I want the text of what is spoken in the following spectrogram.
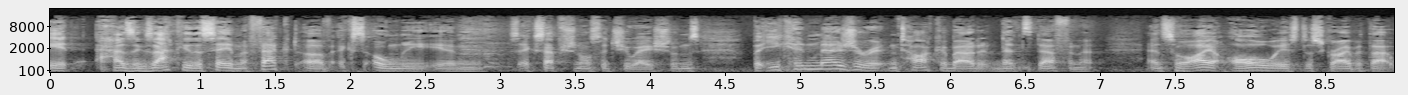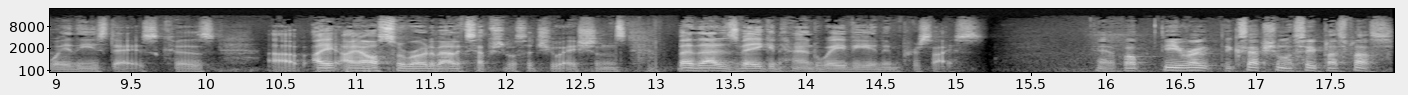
it has exactly the same effect of ex- only in exceptional situations, but you can measure it and talk about it and it's definite. And so I always describe it that way these days because uh, I, I, also wrote about exceptional situations, but that is vague and hand wavy and imprecise. Yeah, well, you wrote Exceptional C++. that's,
